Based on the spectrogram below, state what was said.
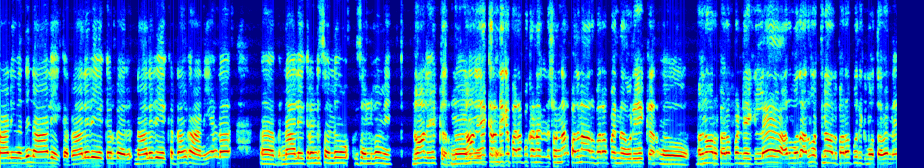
காணி வந்து நாலு ஏக்கர். நாலரை ஏக்கர் நாலரை ஏக்கர் தான் காணி. ஆனா நாலு ஏக்கர்னு சொல்லுவோம் சொல்லுவோமே. நாலு ஏக்கர். நாலு நாலு ஏக்கர் பரப்பு கணக்கு சொன்னா பதினாறு பரப்பு என்ன ஒரு ஏக்கர். பதினாறு பரப்பண்டைக்குல அறுபது அறுபத்தி நாலு பரப்பு இருக்கு மொத்தம் என்ன?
